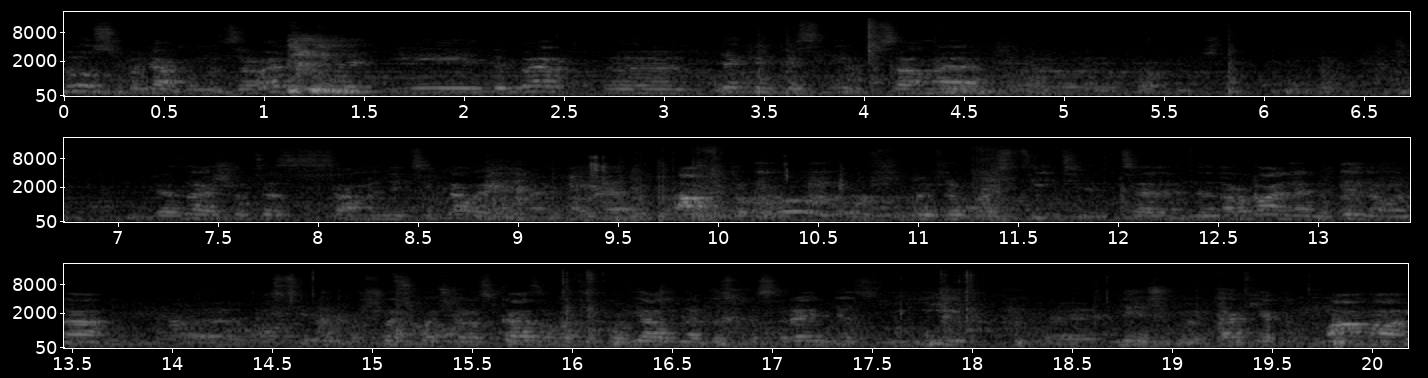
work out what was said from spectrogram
Ну, з подяками завершили. І тепер е, декілька слів саме про книжку. Я знаю, що це саме не цікавий момент, але автор, ви вже простіть, це ненормальна людина, вона е, постійно про щось хоче розказувати, пов'язане безпосередньо з її е, книжкою. Так як мама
